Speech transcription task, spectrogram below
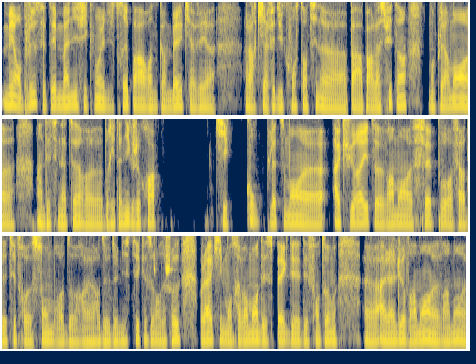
mais en plus, c'était magnifiquement illustré par Aaron Campbell qui avait alors qui a fait du Constantine euh, par, la suite. Hein. Donc clairement, euh, un dessinateur euh, britannique, je crois, qui est complètement accurate, vraiment fait pour faire des titres sombres, d'horreur, de, mystique et ce genre de choses. Voilà, qui montrait vraiment des specs, des, des fantômes à l'allure vraiment, vraiment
